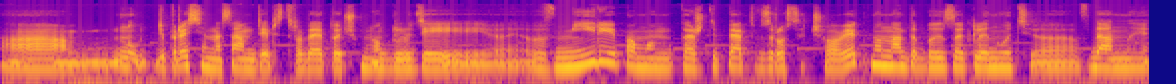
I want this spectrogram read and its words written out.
а, ну, депрессия на самом деле страдает очень много людей э, в мире, по-моему, каждый пятый взрослый человек, но надо бы заглянуть э, в данные,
